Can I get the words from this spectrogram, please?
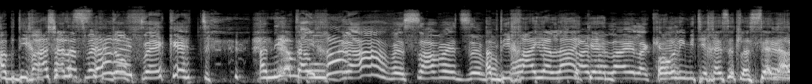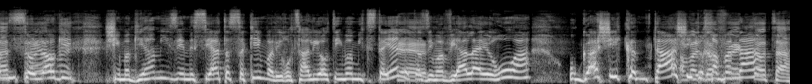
הבדיחה של מצאת עצמך הסרט, דופקת אני את. העוגה ושמה את זה הבדיחה היא עליי, כן. כן. אורלי מתייחסת לסצנה כן, המיתולוגית, שהיא מגיעה מאיזה נשיאת עסקים, אבל היא רוצה להיות אימא מצטיינת, כן. אז היא מביאה לאירוע עוגה שהיא קנתה, שהיא אבל בכוונה דופקת אותה.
